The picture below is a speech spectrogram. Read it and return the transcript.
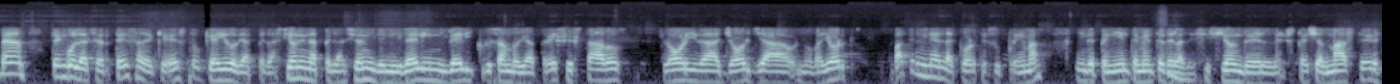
autoridad tengo la certeza de que esto que ha ido de apelación en apelación y de nivel en nivel y cruzando ya tres estados, Florida, Georgia, Nueva York, va a terminar en la Corte Suprema, independientemente de la decisión del Special Master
